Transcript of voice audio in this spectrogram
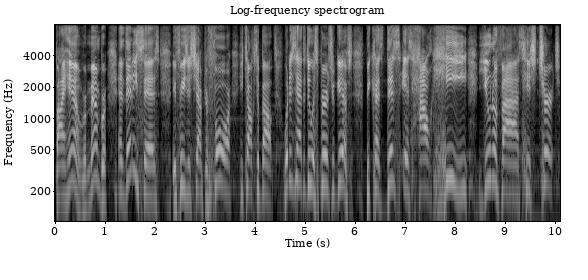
by him. Remember, and then he says, Ephesians chapter 4, he talks about what does it have to do with spiritual gifts? Because this is how he unifies his church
